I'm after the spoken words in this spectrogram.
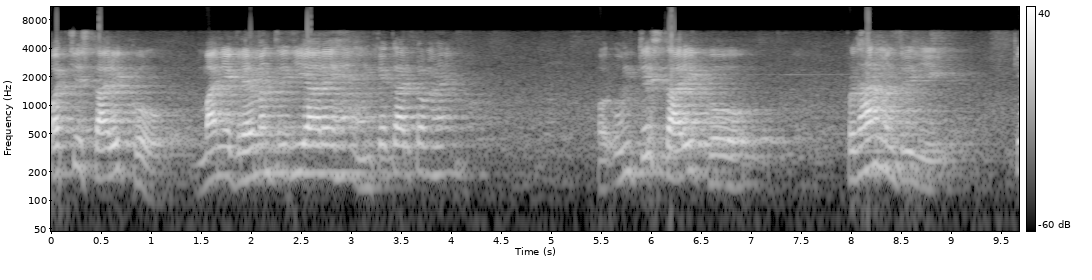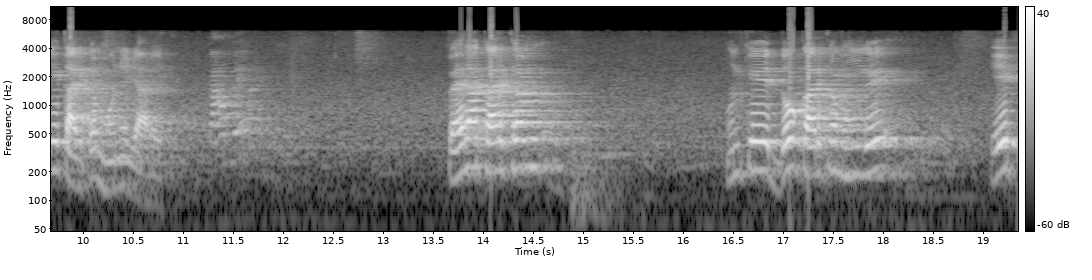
25 तारीख को माननीय गृह मंत्री जी आ रहे हैं उनके कार्यक्रम हैं। और 29 तारीख को प्रधानमंत्री जी के कार्यक्रम होने जा रहे हैं। पहला कार्यक्रम उनके दो कार्यक्रम होंगे एक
